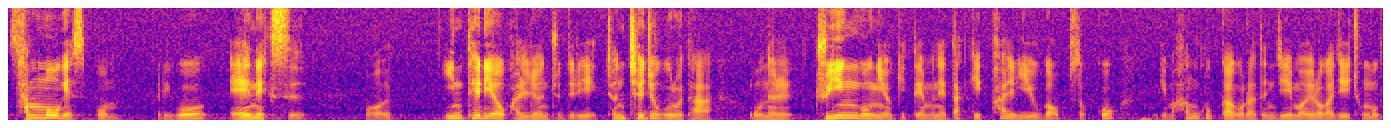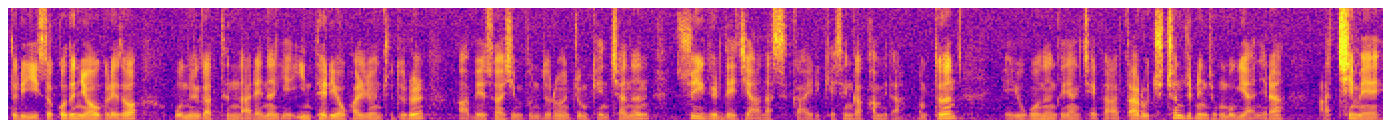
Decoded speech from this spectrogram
삼목 에스폼 그리고 NX 뭐 인테리어 관련 주들이 전체적으로 다 오늘 주인공이었기 때문에 딱히 팔 이유가 없었고 여기 뭐 한국 가구라든지 뭐 여러 가지 종목들이 있었거든요. 그래서 오늘 같은 날에는 예, 인테리어 관련 주들을 아, 매수하신 분들은 좀 괜찮은 수익을 내지 않았을까 이렇게 생각합니다. 아무튼 예, 요거는 그냥 제가 따로 추천드리는 종목이 아니라 아침에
